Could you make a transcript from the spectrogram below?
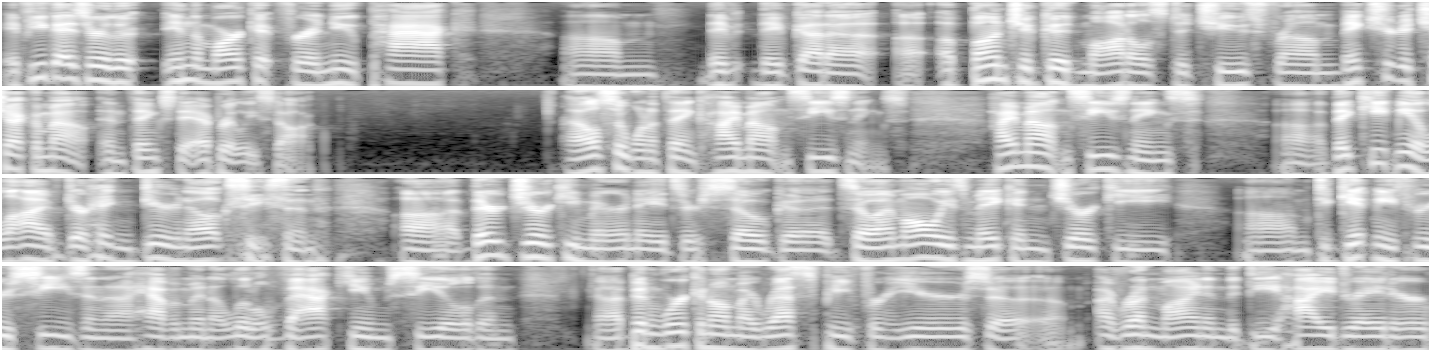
if you guys are in the market for a new pack, um, they've they've got a, a bunch of good models to choose from. Make sure to check them out. And thanks to Eberlestock. I also want to thank High Mountain Seasonings. High Mountain Seasonings, uh, they keep me alive during deer and elk season. Uh, their jerky marinades are so good. So I'm always making jerky um, to get me through season, and I have them in a little vacuum sealed. And uh, I've been working on my recipe for years. Uh, I run mine in the dehydrator,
